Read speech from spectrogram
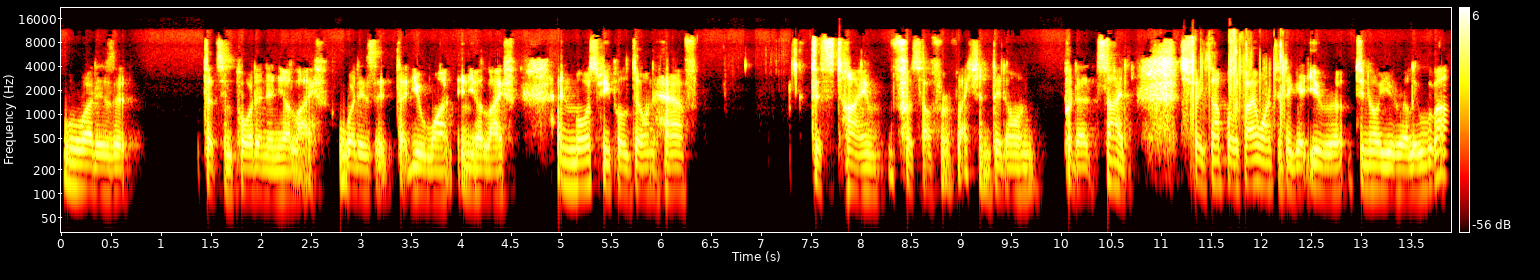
what is it that's important in your life? What is it that you want in your life? And most people don't have this time for self reflection, they don't put it aside. So, for example, if I wanted to get you to know you really well,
